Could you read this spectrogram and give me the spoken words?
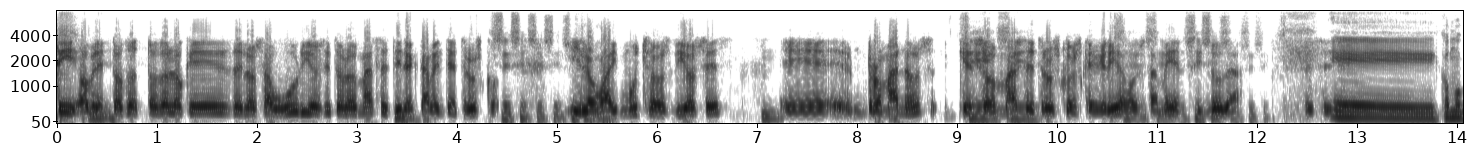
Sí, hombre, todo, todo lo que es de los augurios y todo lo demás es directamente etrusco. Sí, sí, sí. sí y luego hay muchos dioses mm. eh, romanos que son más etruscos que griegos también, sin duda. Eh, como,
